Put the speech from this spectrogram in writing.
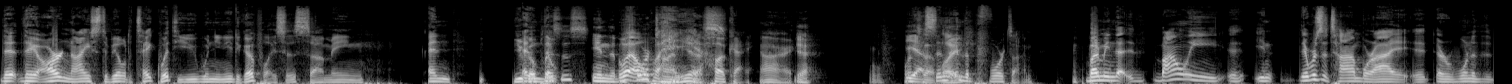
they they are nice to be able to take with you when you need to go places. I mean, and You go the- places? In the well, before time, yeah, yes. okay, all right. Yeah. What's yes, that in, like? in the before time. But I mean, that, my only, uh, you know, there was a time where I, it, or one of the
